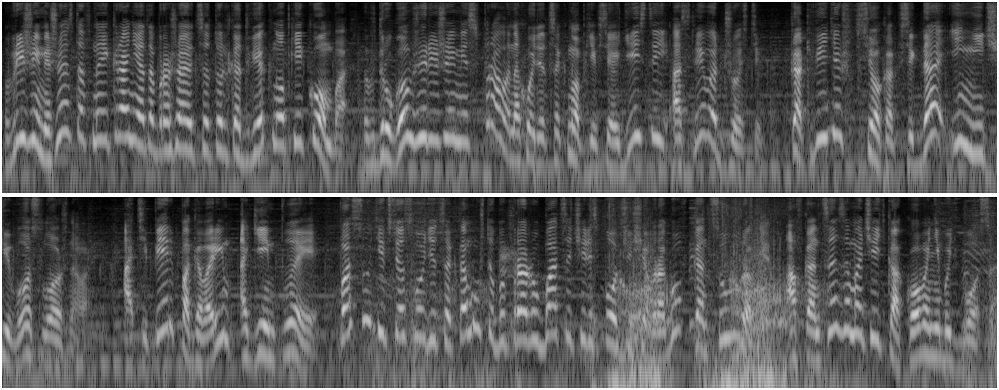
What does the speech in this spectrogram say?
В режиме жестов на экране отображаются только две кнопки комбо, в другом же режиме справа находятся кнопки всех действий, а слева джойстик. Как видишь, все как всегда и ничего сложного. А теперь поговорим о геймплее. По сути, все сводится к тому, чтобы прорубаться через полчища врагов к концу уровня, а в конце замочить какого-нибудь босса.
